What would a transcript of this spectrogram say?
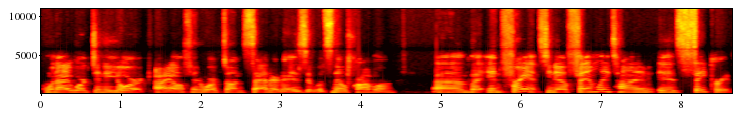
when I worked in New York, I often worked on Saturdays. It was no problem. Um, mm-hmm. But in France, you know, family time is sacred.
